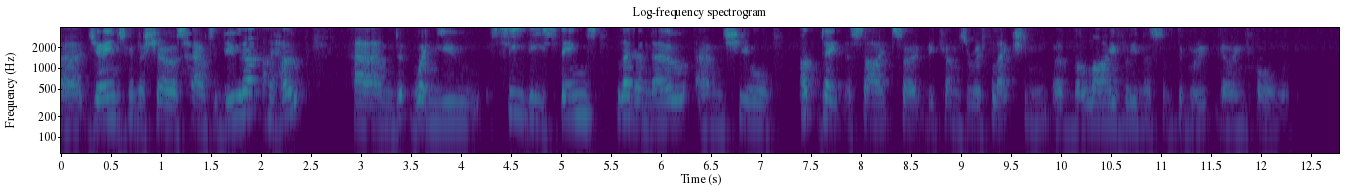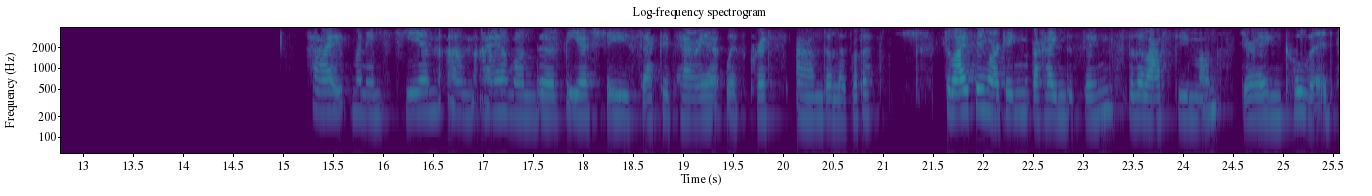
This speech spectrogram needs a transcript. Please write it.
Uh, Jane's going to show us how to do that, I hope. And when you see these things, let her know and she'll update the site so it becomes a reflection of the liveliness of the group going forward. Hi, my name's Jane and I am on the VSG Secretariat with Chris and Elizabeth. So I've been working behind the scenes for the last few months during COVID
